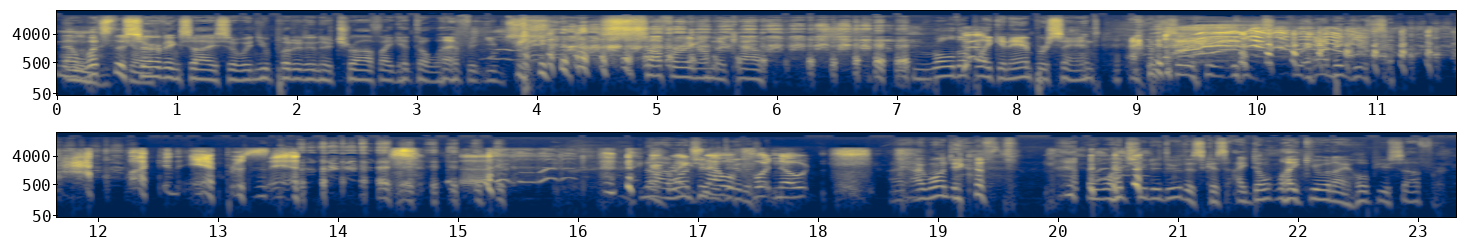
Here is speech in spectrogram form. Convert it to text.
Now, Oh what's the God. serving size so when you put it in a trough, I get to laugh at you suffering on the couch, rolled up like an ampersand, absolutely grabbing yourself. Fucking ampersand. No, I want Greg's you now to do a this. footnote. I, I want you. I want you to do this because I don't like you and I hope you suffer.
